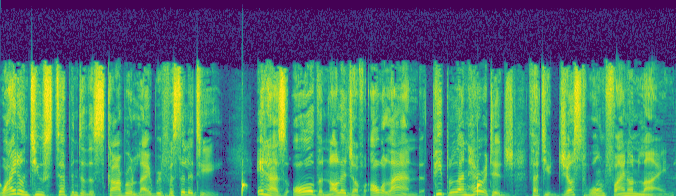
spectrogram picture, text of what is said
why don't you step into the Scarborough Library facility? It has all the knowledge of our land, people and heritage that you just won't find online.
